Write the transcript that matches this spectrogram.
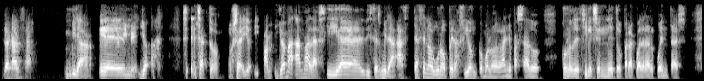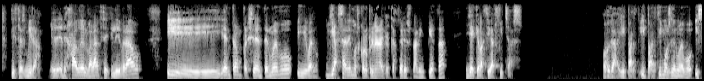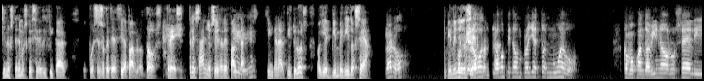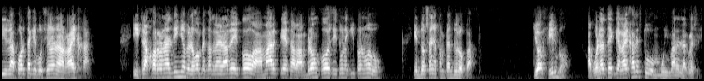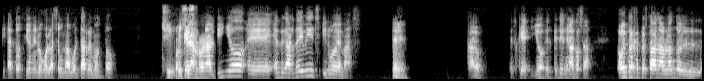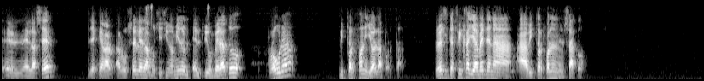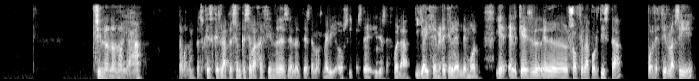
Ya cansa. mira, eh, yo, exacto, o sea, yo, yo a, ma- a malas. Y eh, dices, mira, te hacen alguna operación como lo del año pasado con lo de en neto para cuadrar cuentas, dices, mira, he dejado el balance equilibrado y entra un presidente nuevo y bueno, ya sabemos que lo primero que hay que hacer es una limpieza y hay que vaciar fichas. Oiga, y, par- y partimos de nuevo. Y si nos tenemos que sacrificar, pues eso que te decía Pablo, dos, tres, tres años si hace falta, Sí. sin ganar títulos, oye, bienvenido sea. Claro. Bienvenido Porque sea. luego, Contra- luego empieza un proyecto nuevo. Como cuando vino Russell y Laporta que pusieron a Rijkaard. Y trajo a Ronaldinho, pero luego empezó a traer a Deco, a Márquez, a Van Broncos, hizo un equipo nuevo. Y en dos años campeón de Europa. Yo afirmo. Acuérdate que Rijkaard estuvo muy mal en la clasificación y luego en la segunda vuelta remontó. Sí, Porque sí, eran sí. Ronaldinho, eh, Edgar Davids y nueve más. Eh, Claro, es que yo, es que te dice una cosa. Hoy, por ejemplo, estaban hablando el, el, el de que a, a Roussel le da muchísimo miedo el, el triunvirato Roura, Víctor Fon y Joan Laporta. Pero si te fijas, ya meten a, a Víctor Fon en el saco. Sí, no, no, no, ya. Pero bueno, pues es que, es que es la presión que se va ejerciendo desde, desde los medios y desde, y desde fuera. Y hay gente que le, le mo- y el que es el, el socio laportista, por decirlo así,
